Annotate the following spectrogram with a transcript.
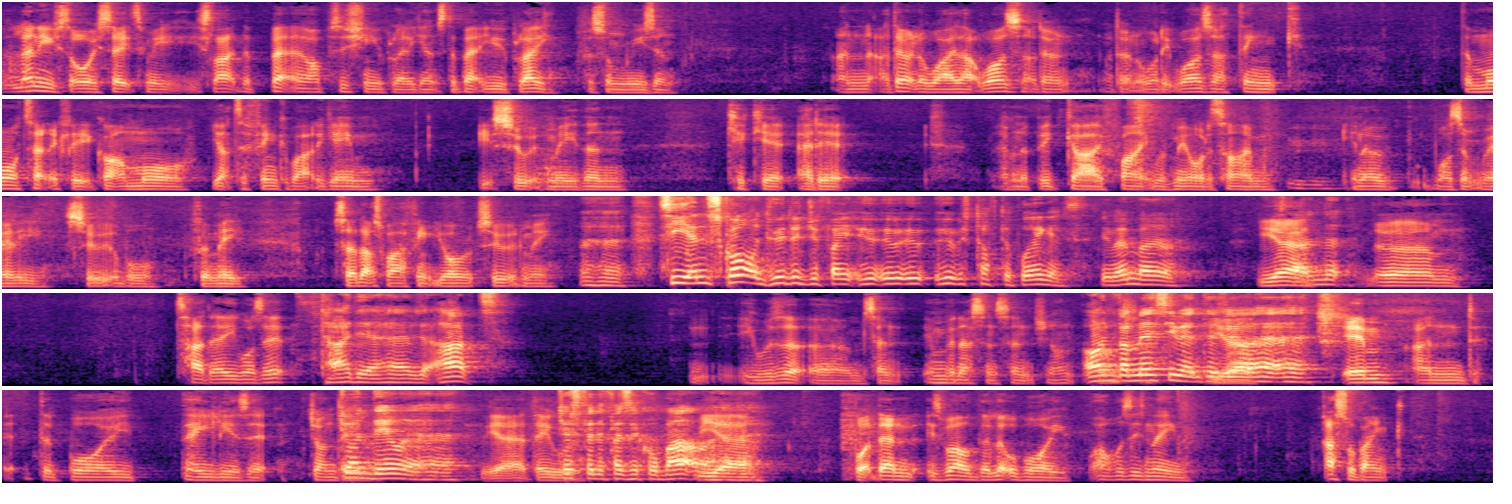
Lenny used to always say to me, "It's like the better opposition you play against, the better you play." For some reason, and I don't know why that was. I don't. I don't know what it was. I think the more technically it got, and more you had to think about the game. It suited me than kick it, edit. Having a big guy fighting with me all the time, you know, wasn't really suitable for me. So that's why I think Europe suited me. Uh-huh. See, in Scotland, who did you fight? Who, who, who was tough to play against? You remember? Yeah. Um, was it? Taddy, uh, was it Hearts? He was at um, St Inverness and St John. Oh, Inverness he went to, Yeah. Him and the boy Daly, is it? John John Daly. Daly, uh, Yeah, they were. just for the physical battle. uh, yeah. But then as well, the little boy. What was his name? Hasselbaink.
